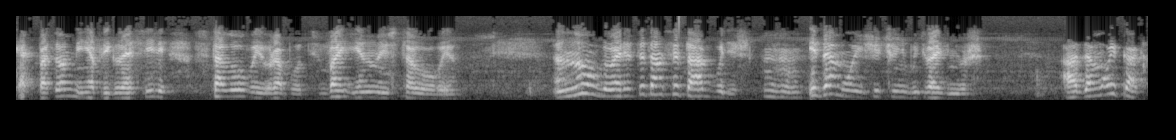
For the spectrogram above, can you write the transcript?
как потом меня пригласили в столовую работать, в военную столовую. Ну, говорят, ты там сытак будешь. Мгм. И домой еще что-нибудь возьмешь. А домой как?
